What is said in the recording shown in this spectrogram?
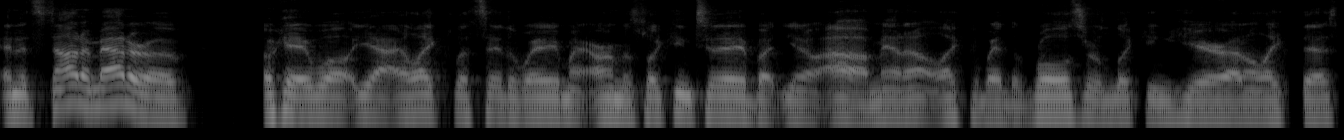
And it's not a matter of, okay, well, yeah, I like, let's say the way my arm is looking today, but you know, ah, man, I don't like the way the rolls are looking here. I don't like this.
